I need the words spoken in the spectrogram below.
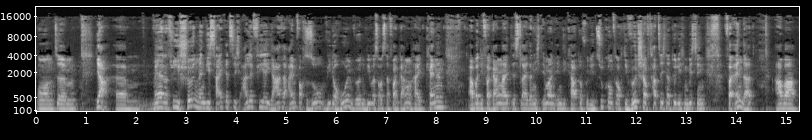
Und ähm, ja, ähm, wäre natürlich schön, wenn die Cycles sich alle vier Jahre einfach so wiederholen würden, wie wir es aus der Vergangenheit kennen. Aber die Vergangenheit ist leider nicht immer ein Indikator für die Zukunft. Auch die Wirtschaft hat sich natürlich ein bisschen verändert. Aber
